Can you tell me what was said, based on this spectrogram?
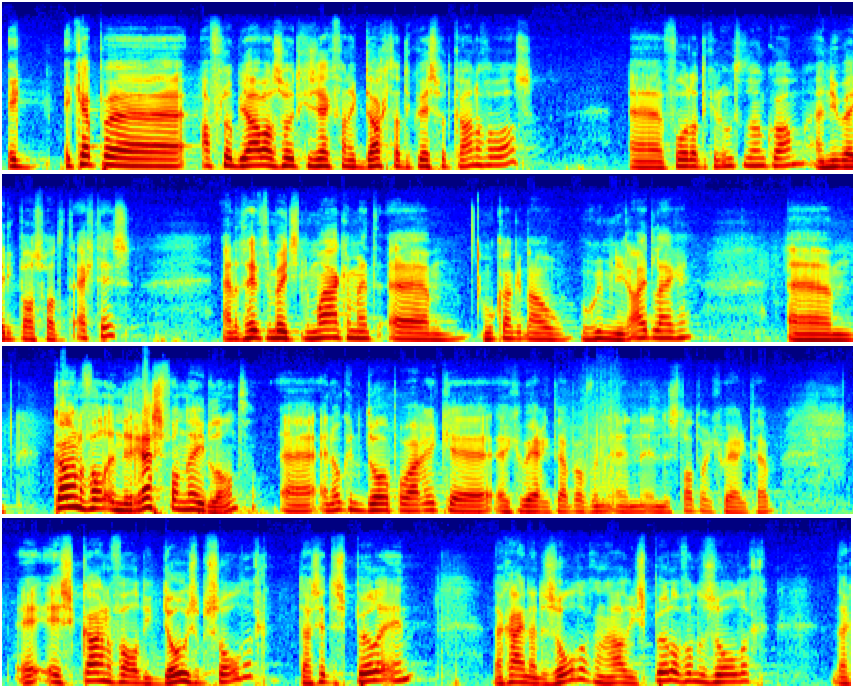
Ik, ik heb afgelopen jaar wel zo gezegd van ik dacht dat ik wist wat carnaval was. Uh, voordat ik in Oeteldonk kwam. En nu weet ik pas wat het echt is. En dat heeft een beetje te maken met, um, hoe kan ik het nou op een goede manier uitleggen? Um, carnaval in de rest van Nederland, uh, en ook in de dorpen waar ik gewerkt heb, of in, in, de stad waar ik gewerkt heb, is carnaval die doos op zolder. Daar zitten spullen in. Dan ga je naar de zolder, dan haal je spullen van de zolder. Dan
